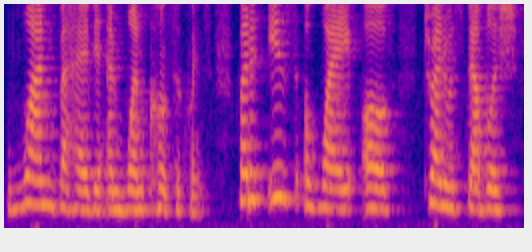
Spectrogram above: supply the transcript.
one behavior and one consequence. But it is a way of trying to establish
